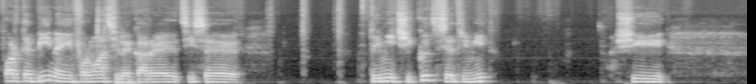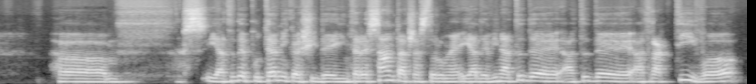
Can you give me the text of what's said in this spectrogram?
foarte bine informațiile care ți se trimit și cât se trimit și uh, e atât de puternică și de interesantă această lume, ea devine atât de, atât de atractivă, uh,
